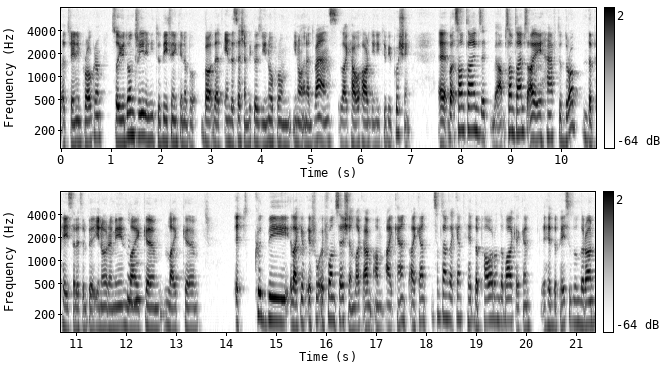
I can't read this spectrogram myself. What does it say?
a training program so you don't really need to be thinking about, about that in the session because you know from you know in advance like how hard you need to be pushing uh, but sometimes it sometimes i have to drop the pace a little bit you know what i mean Mhm. like um, like um, it could be like if, if, if one session like I'm, I'm i can't i can't sometimes i can't hit the power on the bike i can't hit the paces on the run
